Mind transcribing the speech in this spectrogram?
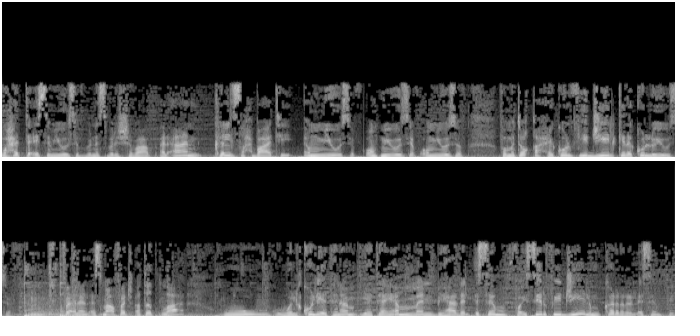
وحتى اسم يوسف بالنسبة للشباب. الآن كل صحباتي أم يوسف أم يوسف أم يوسف. فمتوقع حيكون في جيل كذا كله يوسف. فعلا الأسماء فجأة تطلع والكل يتيمن بهذا الاسم. فيصير في جيل مكرر. الاسم فيه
